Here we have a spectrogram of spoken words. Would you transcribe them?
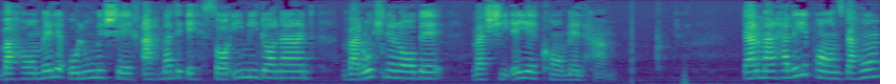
و حامل علوم شیخ احمد احسایی می دانند و رکن رابع و شیعه کامل هم. در مرحله پانزدهم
